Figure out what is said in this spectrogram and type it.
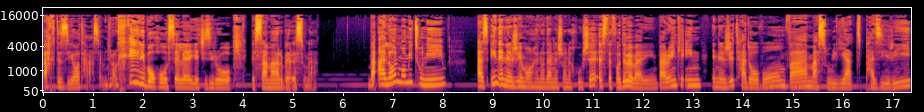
وقت زیاد هست و می‌تونن خیلی با حوصله یه چیزی رو به سمر برسونن. و الان ما می‌تونیم از این انرژی ماهنو در نشان خوشه استفاده ببریم. برای اینکه این انرژی تداوم و مسئولیت پذیری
